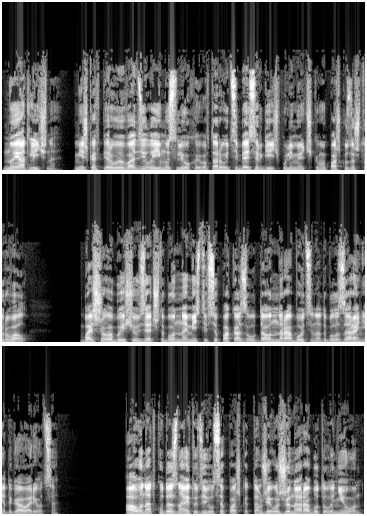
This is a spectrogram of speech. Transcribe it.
Ну и отлично. Мишка в первую водила, и мы с Лехой. Во вторую тебя, Сергеич, пулеметчиком, и Пашку за штурвал. Большого бы еще взять, чтобы он на месте все показывал. Да он на работе, надо было заранее договариваться. А он откуда знает, удивился Пашка. Там же его жена работала, не он.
